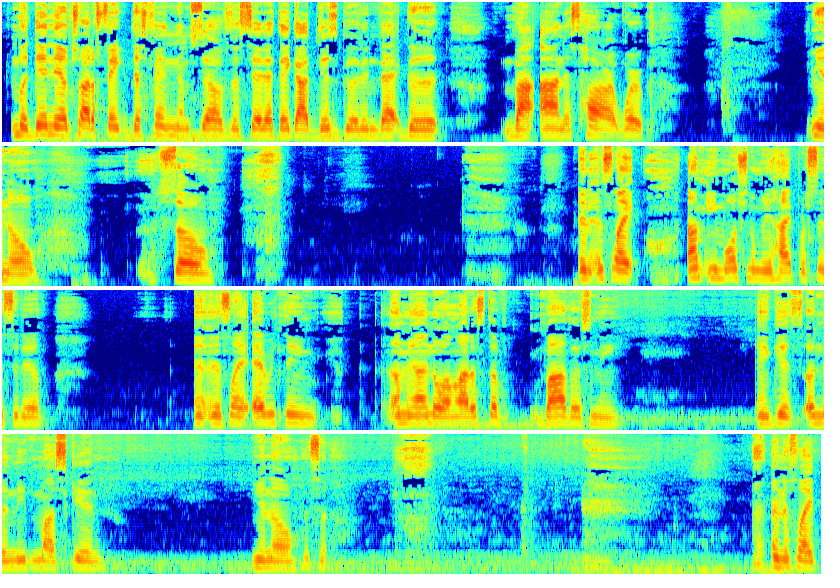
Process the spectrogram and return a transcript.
But then they'll try to fake defend themselves and say that they got this good and that good by honest hard work. You know, so and it's like I'm emotionally hypersensitive, and it's like everything. I mean, I know a lot of stuff bothers me, and gets underneath my skin. You know, it's a, and it's like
